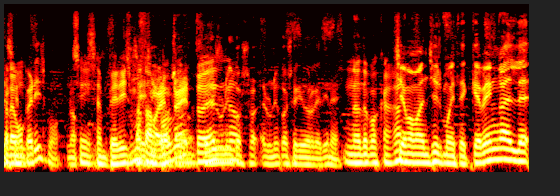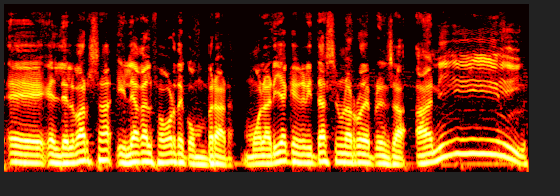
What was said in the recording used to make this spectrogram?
¿El pregun- semperismo? No. Sí. Semperismo Sí, tampoco. sí, Entonces, es el único, no. el único seguidor que tiene. No te puedes quejar. Chema Manchismo dice que venga el, de- eh, el del Barça y le haga el favor de comprar. Molaría que gritase en una rueda de prensa ¡Anil!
